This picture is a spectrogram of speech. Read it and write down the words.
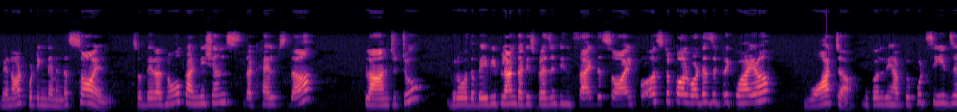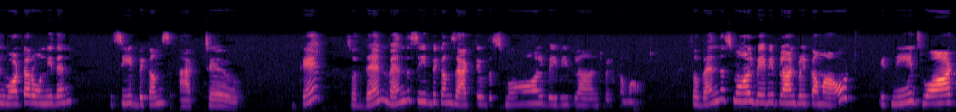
we are not putting them in the soil. So there are no conditions that helps the plant to grow. The baby plant that is present inside the soil. First of all, what does it require? Water. Because we have to put seeds in water only then the seed becomes active. Okay. So then when the seed becomes active, the small baby plant will come out. So when the small baby plant will come out, it needs what?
